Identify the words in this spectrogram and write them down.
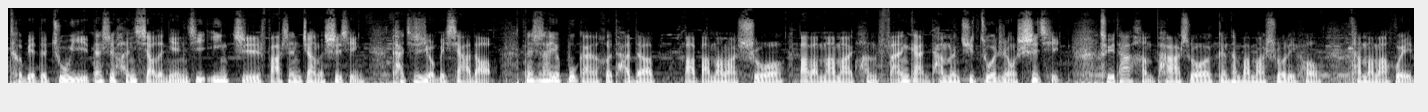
特别的注意，但是很小的年纪一直发生这样的事情，他其实有被吓到，但是他又不敢和他的爸爸妈妈说，爸爸妈妈很反感他们去做这种事情，所以他很怕说跟他爸妈说了以后，他。妈妈会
